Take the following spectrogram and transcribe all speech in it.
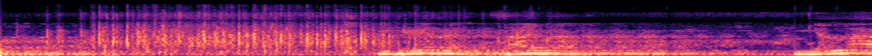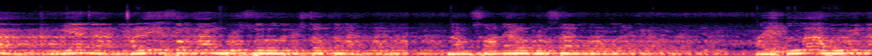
ಬರ್ತದೆ. ಈಗ ಹೇಳಿದ್ರೆ ಸಾಹೇಬ್ರ ಎಲ್ಲ ಏನ ಮಳೆ ಸುರ್ದಂಗೆ ಹೂ ಸುರೋದ್ರ ಇಷ್ಟೊತ್ತನ ನಮ್ಮ ಸೋನ್ಯಾಳ ಗುರುಸ್ವಾಮಿಗಳು, ಆ ಎಲ್ಲ ಹೂವಿನ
